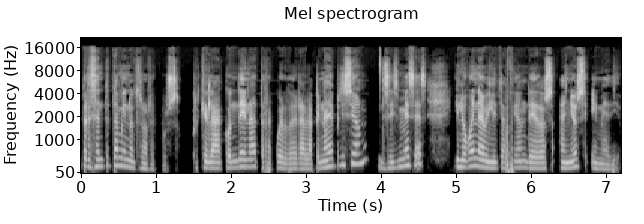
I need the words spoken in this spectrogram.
Presenté también otro recurso, porque la condena, te recuerdo, era la pena de prisión de seis meses y luego inhabilitación de dos años y medio,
